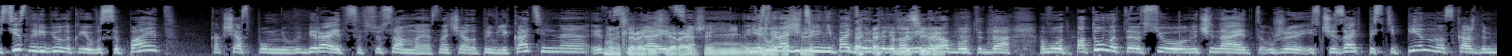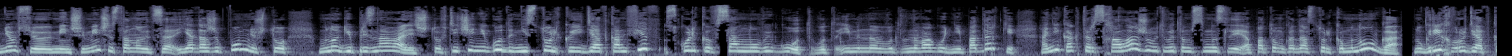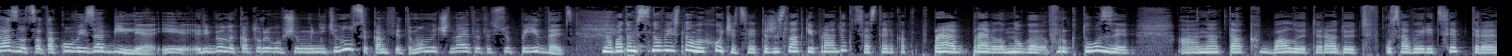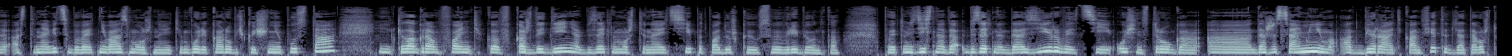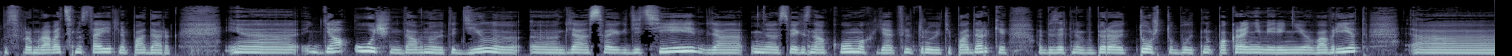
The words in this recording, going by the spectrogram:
Естественно, ребенок ее высыпает, как сейчас помню, выбирается все самое сначала привлекательное. Это ну, если родители раньше не, не Если родители не подергали во время работы, да. Вот. Потом это все начинает уже исчезать постепенно, с каждым днем все меньше и меньше становится. Я даже помню, что многие признавались, что в течение года не столько едят конфет, сколько в сам Новый год. Вот именно вот в новогодние подарки, они как-то расхолаживают в этом смысле, а потом, когда столько много, ну, грех вроде отказываться от такого изобилия. И ребенок, который, в общем, не тянулся к конфетам, он начинает это все поедать. Но потом снова и снова хочется. Это же сладкий продукт в составе, как правило, много фруктозы. Она так балует и радует вкусовые рецепторы. Остановиться бывает невозможно. И тем более коробочка еще не пуста. И килограмм фантиков каждый день обязательно можете найти под подушкой у своего ребенка. Поэтому здесь надо обязательно дозировать и очень строго а, даже самим отбирать конфеты для того, чтобы сформировать самостоятельный подарок. Э, я очень давно это делаю э, для своих детей, для э, своих знакомых. Я фильтрую эти подарки, обязательно выбираю то, что будет, ну, по крайней мере, не во вред, убирая,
